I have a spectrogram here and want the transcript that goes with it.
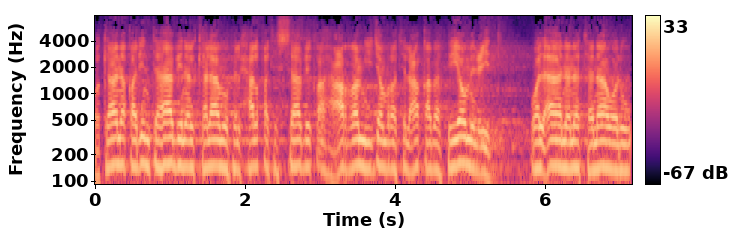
وكان قد انتهى بنا الكلام في الحلقة السابقة عن رمي جمرة العقبة في يوم العيد والآن نتناول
